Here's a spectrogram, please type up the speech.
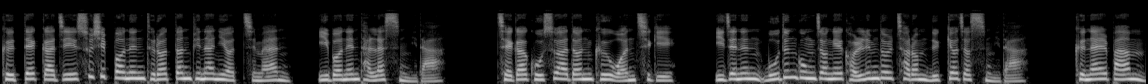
그때까지 수십 번은 들었던 비난이었지만 이번엔 달랐습니다. 제가 고수하던 그 원칙이 이제는 모든 공정의 걸림돌처럼 느껴졌습니다. 그날 밤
